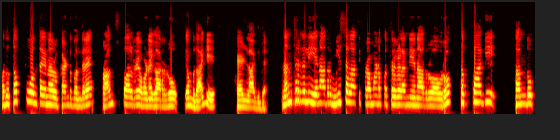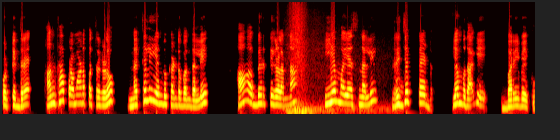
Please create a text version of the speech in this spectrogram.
ಅದು ತಪ್ಪು ಅಂತ ಏನಾದ್ರು ಕಂಡು ಬಂದರೆ ಪ್ರಾಂಶುಪಾಲರೇ ಹೊಣೆಗಾರರು ಎಂಬುದಾಗಿ ಹೇಳಲಾಗಿದೆ. ನಂತರದಲ್ಲಿ ಏನಾದರೂ ಮೀಸಲಾತಿ ಪ್ರಮಾಣ ಪತ್ರಗಳನ್ನೇನಾದರೂ ಅವರು ತಪ್ಪಾಗಿ ತಂದು ಕೊಟ್ಟಿದ್ರೆ ಅಂಥ ಪ್ರಮಾಣ ಪತ್ರಗಳು ನಕಲಿ ಎಂದು ಕಂಡು ಬಂದಲ್ಲಿ ಆ ಅಭ್ಯರ್ಥಿಗಳನ್ನ ಇ ನಲ್ಲಿ ರಿಜೆಕ್ಟೆಡ್ ಎಂಬುದಾಗಿ ಬರಿಬೇಕು.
